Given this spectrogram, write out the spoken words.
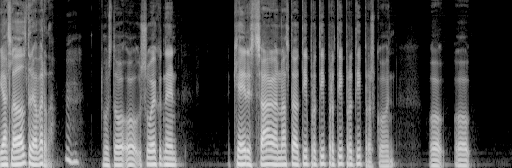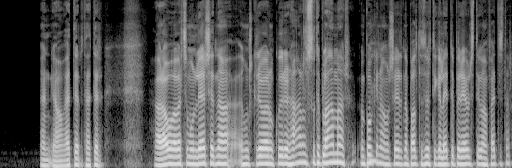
ég ætlaði aldrei að verða. Mhm, Þú veist, og, og svo einhvern veginn keirist sagan alltaf dýbra og dýbra og dýbra og dýbra sko en, og, og en já, þetta er þetta er það er áhugavert sem hún les hérna, hún skrifar um Guðrir Haraldsdóttir blaðamæður um bókina og hún segir hérna Baldur þurfti ekki að leita upp í reyfilstígu hann fættist þar.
